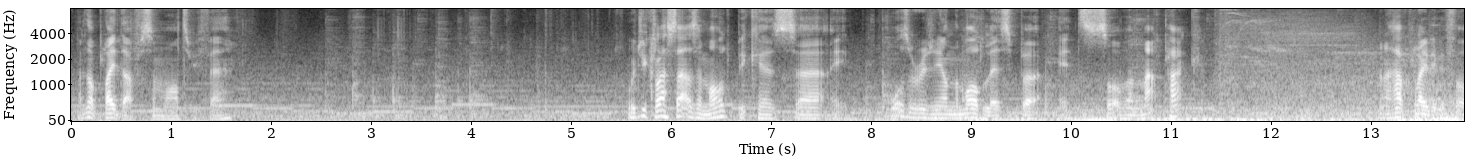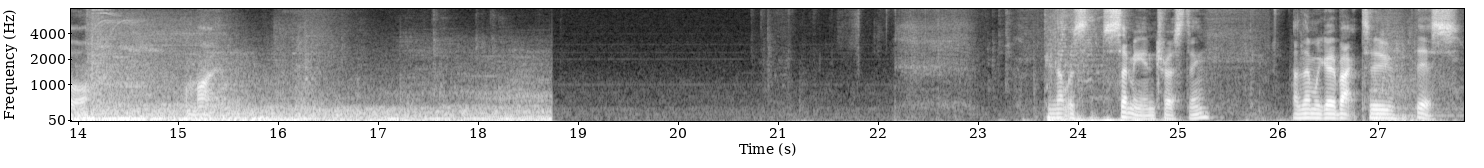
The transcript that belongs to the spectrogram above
I've not played that for some while, to be fair. Would you class that as a mod? Because uh, it was originally on the mod list, but it's sort of a map pack. And I have played it before. On mine. And that was semi-interesting. And then we go back to this.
